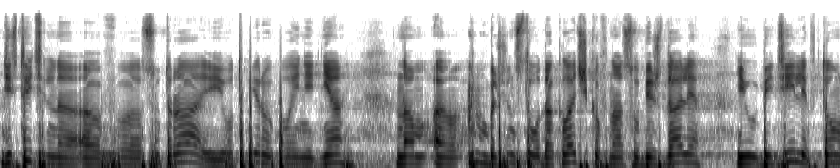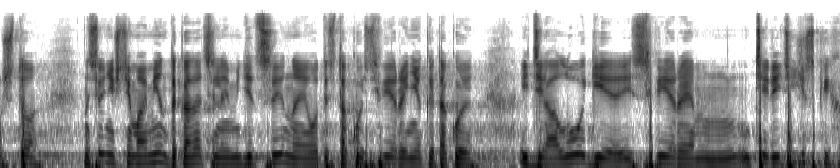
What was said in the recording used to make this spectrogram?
Действительно, э, с утра и вот в первой половине дня нам э, большинство докладчиков нас убеждали и убедили в том, что на сегодняшний момент доказательная медицина и вот из такой сферы некой такой идеологии, из сферы теоретических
